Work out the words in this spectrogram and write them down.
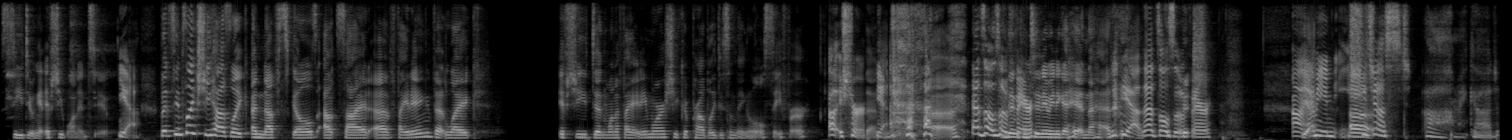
see doing it if she wanted to yeah. but it seems like she has like enough skills outside of fighting that like if she didn't want to fight anymore she could probably do something a little safer Oh sure. Then, yeah. uh, that's also fair. continuing to get hit in the head Yeah, that's also fair. Uh, Yeah. I mean, she Uh, just. Oh my god.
